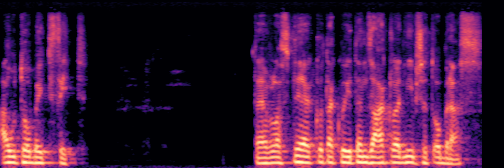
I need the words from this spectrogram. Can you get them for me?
auto být fit. To je vlastně jako takový ten základní předobraz.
